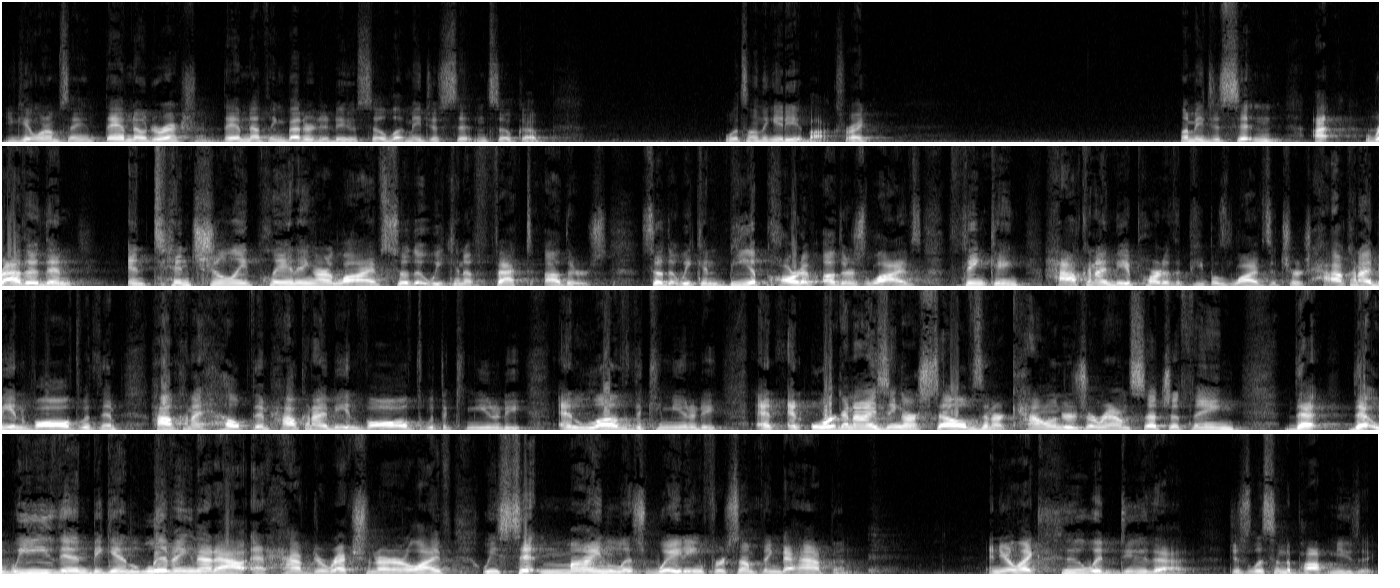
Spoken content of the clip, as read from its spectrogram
You get what I'm saying? They have no direction. They have nothing better to do, so let me just sit and soak up what's on the idiot box, right? Let me just sit and, I, rather than intentionally planning our lives so that we can affect others, so that we can be a part of others' lives, thinking, how can I be a part of the people's lives at church? How can I be involved with them? How can I help them? How can I be involved with the community and love the community? And, and organizing ourselves and our calendars around such a thing that, that we then begin living that out and have direction in our life. We sit mindless waiting for something to happen. And you're like, who would do that? Just listen to pop music.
